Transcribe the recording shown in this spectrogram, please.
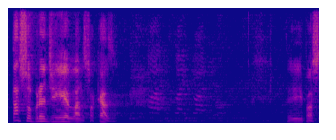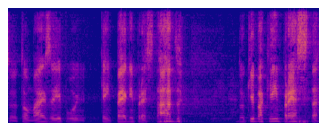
está sobrando dinheiro lá na sua casa? Ei, pastor, eu estou mais aí por quem pega emprestado do que para quem empresta.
